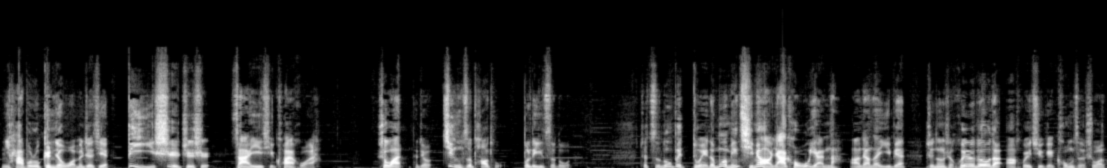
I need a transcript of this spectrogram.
你还不如跟着我们这些避世之士在一起快活呀。说完，他就径自跑土，不理子路了。这子路被怼得莫名其妙，哑口无言呐！啊，晾在一边，只能是灰溜溜的啊，回去给孔子说了。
